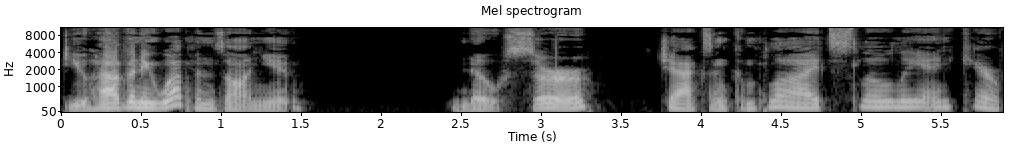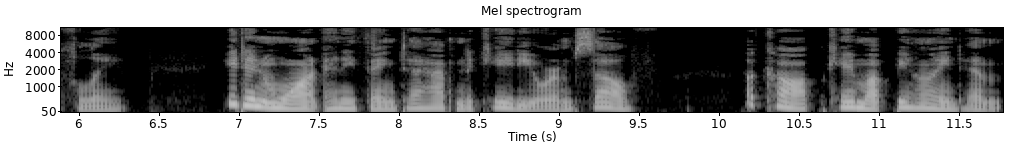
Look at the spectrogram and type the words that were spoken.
Do you have any weapons on you? No, sir. Jackson complied slowly and carefully. He didn't want anything to happen to Katie or himself. A cop came up behind him,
